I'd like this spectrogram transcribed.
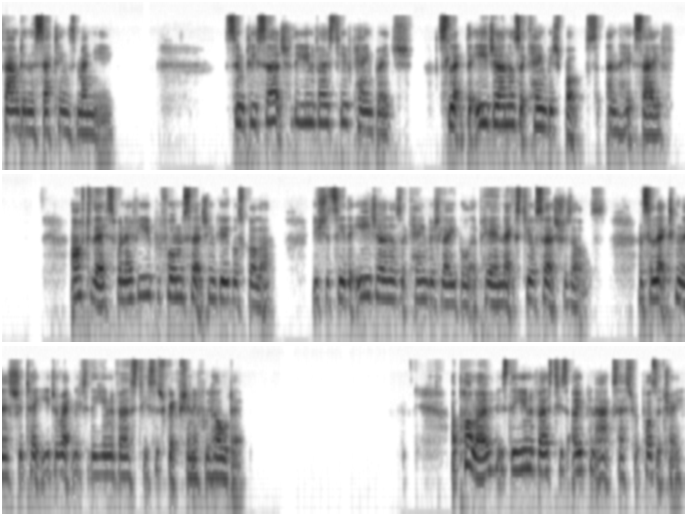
found in the Settings menu. Simply search for the University of Cambridge, select the eJournals at Cambridge box and hit Save. After this, whenever you perform a search in Google Scholar, you should see the eJournals at Cambridge label appear next to your search results, and selecting this should take you directly to the university subscription if we hold it. Apollo is the university's open access repository.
